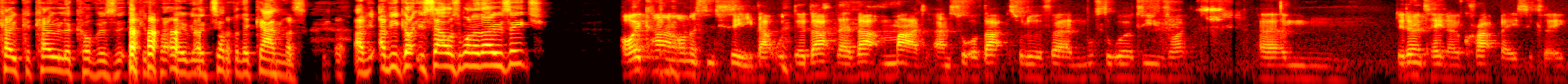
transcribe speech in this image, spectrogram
Coca Cola covers that you can put over the top of the cans. Have Have you got yourselves one of those each? I can't honestly see that would they're that they're that mad and sort of that sort of um, what's the word to use like um, they don't take no crap basically.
